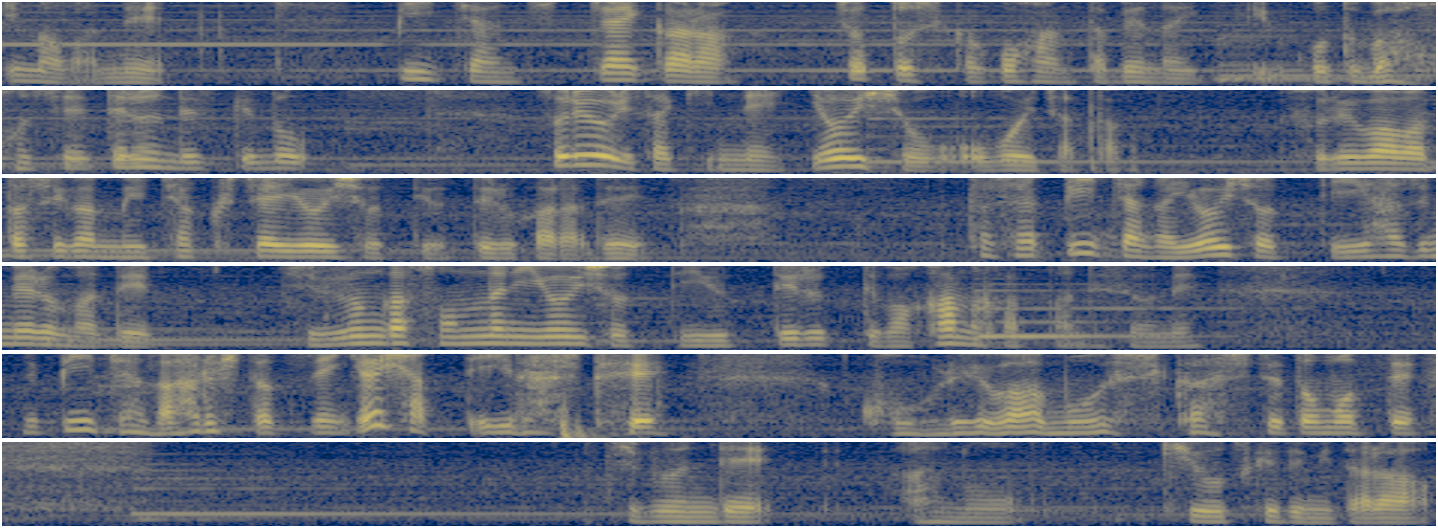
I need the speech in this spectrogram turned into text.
今はね「ピーちゃんちっちゃいからちょっとしかご飯食べない」っていう言葉を教えてるんですけどそれより先にね「よいしょ」を覚えちゃったの。それは私がめちゃくちゃよいしょって言ってるからで私はピーちゃんがよいしょって言い始めるまで自分がそんなによいしょって言ってるって分かんなかったんですよね。でピーちゃんがある日突然「よいしょ!」って言い出してこれはもしかしてと思って自分であの気をつけてみたら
